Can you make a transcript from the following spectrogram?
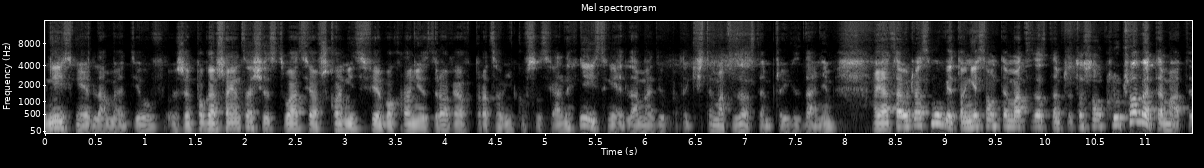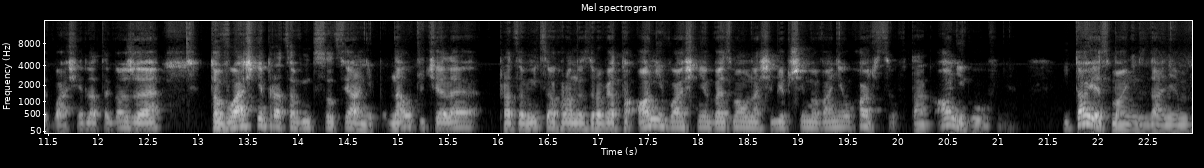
nie istnieje dla mediów, że pogarszająca się sytuacja w szkolnictwie, w ochronie zdrowia pracowników socjalnych nie istnieje dla mediów, bo to jakieś tematy zastępcze ich zdaniem. A ja cały czas mówię, to nie są tematy zastępcze, to są kluczowe tematy właśnie, dlatego że to właśnie pracownicy socjalni, nauczyciele, pracownicy ochrony zdrowia, to oni właśnie wezmą na siebie przyjmowanie uchodźców, tak? Oni głównie. I to jest moim zdaniem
